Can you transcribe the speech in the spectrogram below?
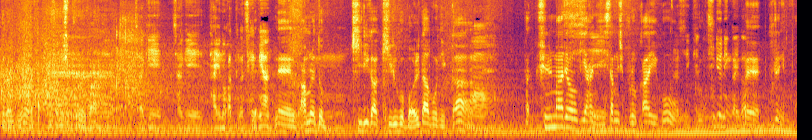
그러더라고요. 한 30%가. 아, 저기 저기 다이노 같은 거 재면 네, 아무래도 음. 길이가 길고 멀다 보니까 어, 휠마력이 한 그치. 20, 30% 까이고. 그- 후륜인가 이거? 네, 후륜입니다.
